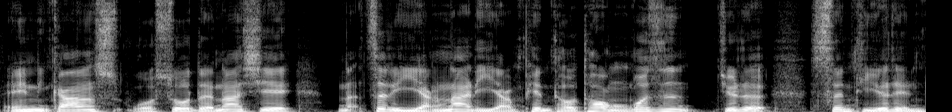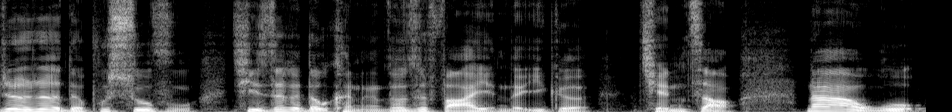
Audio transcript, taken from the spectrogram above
哎，你刚刚我说的那些，那这里痒那里痒，偏头痛，或者是觉得身体有点热热的不舒服，其实这个都可能都是发炎的一个前兆。那我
